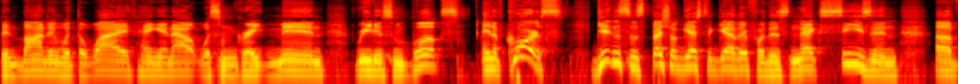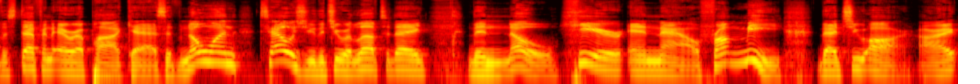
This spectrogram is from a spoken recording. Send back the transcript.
been bonding with the wife, hanging out with some great men, reading some books, and of course, getting some special guests together for this next season of the Stephen Era podcast. If no one tells you that you are loved today, then know here and now from me that you are. All right.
